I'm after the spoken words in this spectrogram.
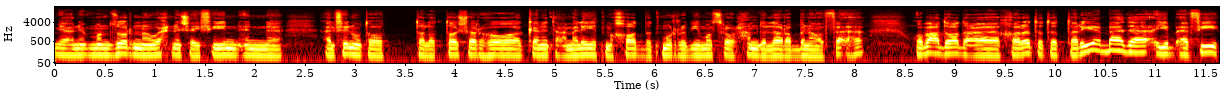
يعني منظورنا وإحنا شايفين إن 2013 هو كانت عملية مخاض بتمر بيه مصر والحمد لله ربنا وفقها. وبعد وضع خارطة الطريق بدأ يبقى في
